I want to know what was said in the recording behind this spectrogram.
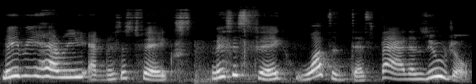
leaving Harry and Mrs. Figgs. Mrs. Figg wasn't as bad as usual.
